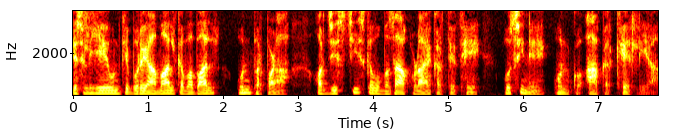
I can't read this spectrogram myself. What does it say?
اس لیے ان کے برے اعمال کا وبال ان پر پڑا اور جس چیز کا وہ مذاق اڑایا کرتے تھے، اسی نے ان کو آ کر گھیر لیا۔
